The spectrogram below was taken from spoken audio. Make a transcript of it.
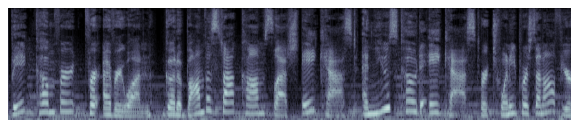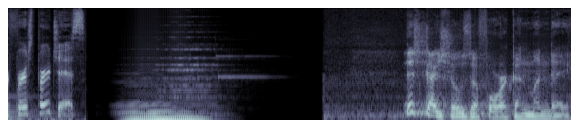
Big comfort for everyone. Go to bombas.com slash ACAST and use code ACAST for 20% off your first purchase. This guy shows up for work on Monday.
